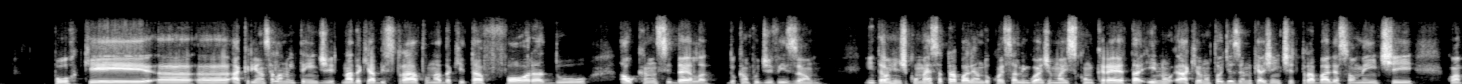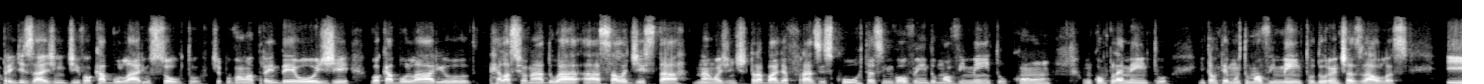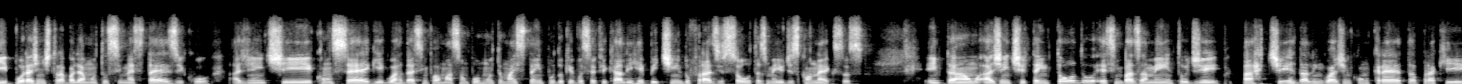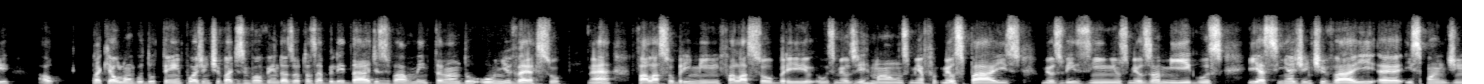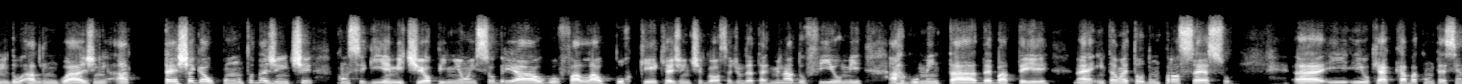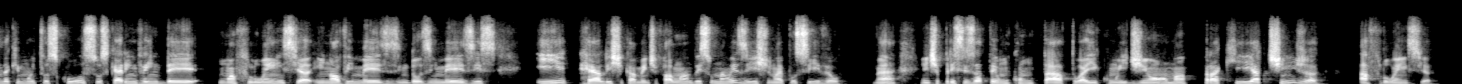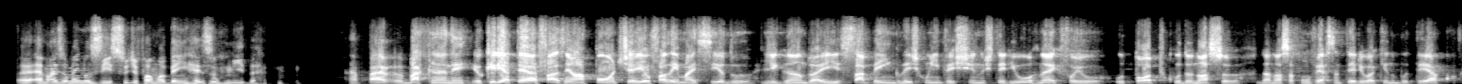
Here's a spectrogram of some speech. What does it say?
Porque uh, uh, a criança ela não entende nada que é abstrato, nada que está fora do alcance dela, do campo de visão. Então a gente começa trabalhando com essa linguagem mais concreta, e no, aqui eu não estou dizendo que a gente trabalha somente com aprendizagem de vocabulário solto. Tipo, vamos aprender hoje vocabulário relacionado à, à sala de estar. Não, a gente trabalha frases curtas envolvendo movimento com um complemento. Então tem muito movimento durante as aulas. E por a gente trabalhar muito sinestésico, a gente consegue guardar essa informação por muito mais tempo do que você ficar ali repetindo frases soltas meio desconexas. Então, a gente tem todo esse embasamento de partir da linguagem concreta para que para que ao longo do tempo a gente vá desenvolvendo as outras habilidades e vá aumentando o universo, né? Falar sobre mim, falar sobre os meus irmãos, minha, meus pais, meus vizinhos, meus amigos, e assim a gente vai é, expandindo a linguagem até até chegar ao ponto da gente conseguir emitir opiniões sobre algo, falar o porquê que a gente gosta de um determinado filme, argumentar, debater, né? Então é todo um processo. Uh, e, e, o que acaba acontecendo é que muitos cursos querem vender uma fluência em nove meses, em doze meses, e realisticamente falando, isso não existe, não é possível. Né? A gente precisa ter um contato aí com o idioma para que atinja a fluência. É, é mais ou menos isso, de forma bem resumida. Rapaz, bacana, hein? Eu queria até fazer uma ponte aí, eu falei mais cedo, ligando aí saber inglês com investir no exterior, né? Que foi o, o tópico do nosso, da nossa conversa anterior aqui no Boteco.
